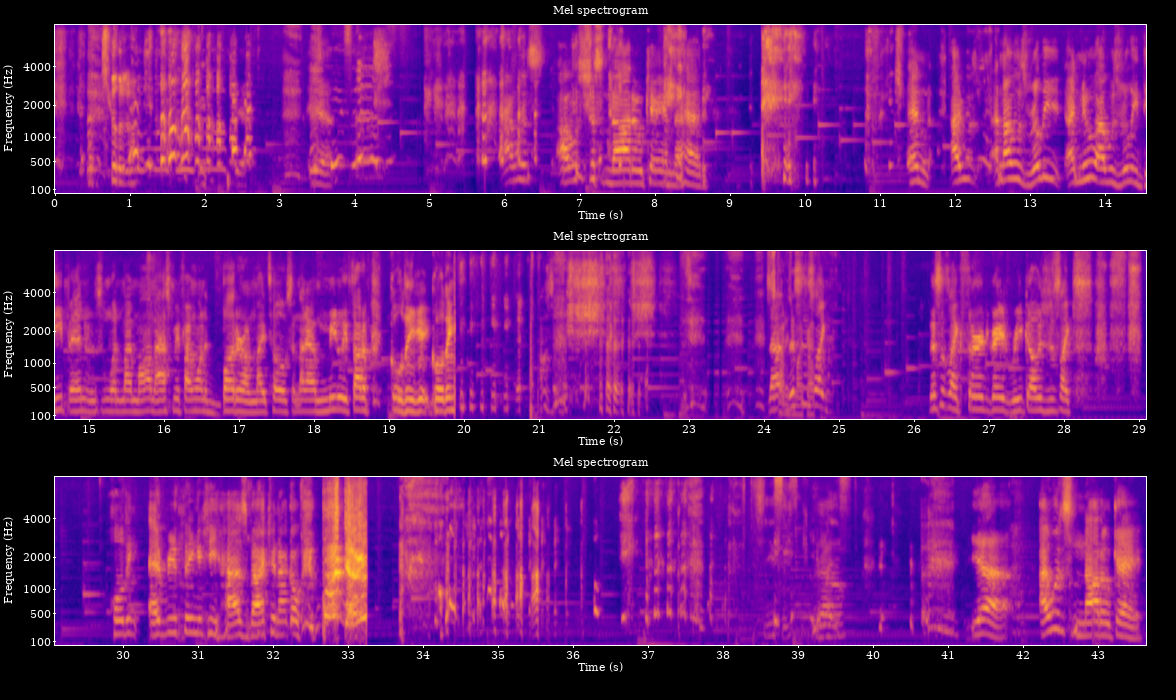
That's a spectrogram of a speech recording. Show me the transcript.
Killed him. yeah. I was I was just not okay in the head. And I was and I was really I knew I was really deep in it was when my mom asked me if I wanted butter on my toast and then I immediately thought of golden golden I like, that, this is Minecraft. like this is like third grade Rico is just like holding everything he has back to not go butter Jesus Christ. Yeah, I was not okay.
